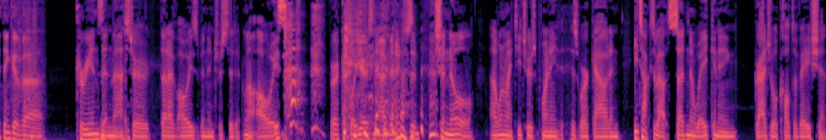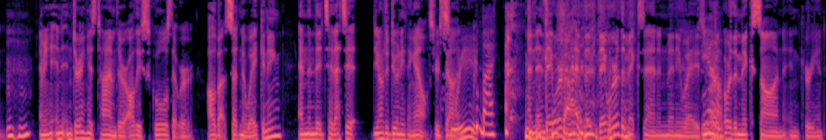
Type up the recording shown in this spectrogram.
me think of a Korean Zen master that I've always been interested in. Well, always. For a couple years now, I've been interested in Chinul. Uh, one of my teachers pointing his work out, and he talks about sudden awakening, gradual cultivation. Mm-hmm. I mean, and, and during his time, there were all these schools that were all about sudden awakening, and then they'd say, "That's it. You don't have to do anything else. You're done." Sweet. Goodbye. and, and they were kind of the, they were the mixen in many ways, Yeah. or, or the mixon in Korean,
